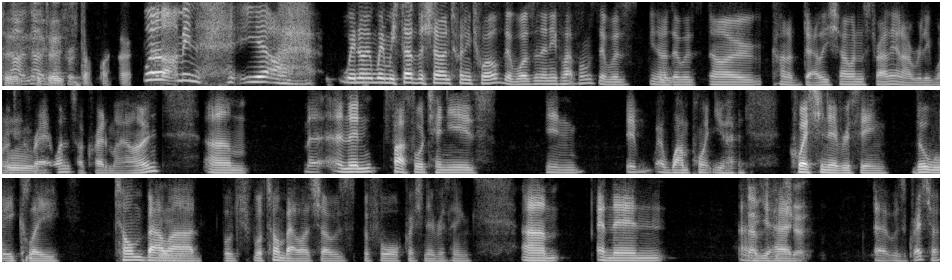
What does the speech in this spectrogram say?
to, no, no, to do stuff like that? Well, I mean, yeah, when I, when we started the show in 2012, there wasn't any platforms. There was, you know, mm. there was no kind of daily show in Australia, and I really wanted mm. to create one, so I created my own. Um, and then fast forward 10 years, in it, at one point you had Question Everything, The Weekly, Tom. Ballard, which well, Tom Ballard show was before Question Everything, um, and then uh, you had uh, it was a great show,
